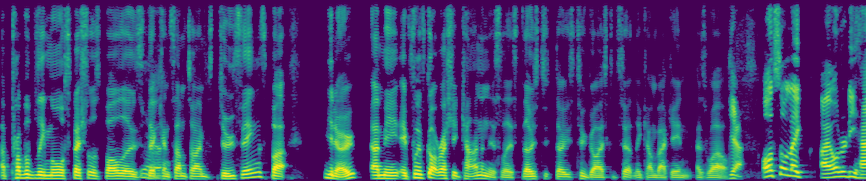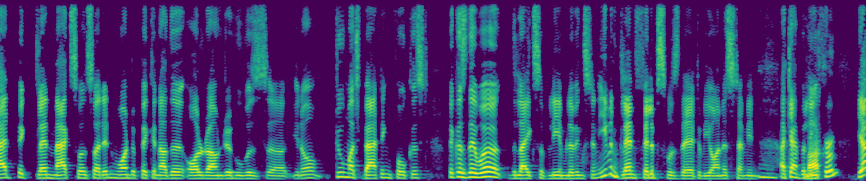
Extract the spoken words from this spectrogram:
Are probably more specialist bowlers Yeah. that can sometimes do things, but. You know, I mean, if we've got Rashid Khan in this list, those two, those two guys could certainly come back in as well. Yeah. Also, like I already had picked Glenn Maxwell, so I didn't want to pick another all-rounder who was, uh, you know, too much batting focused because there were the likes of Liam Livingstone, even Glenn Phillips was there. To be honest, I mean, I can't believe. Markram? Yeah,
